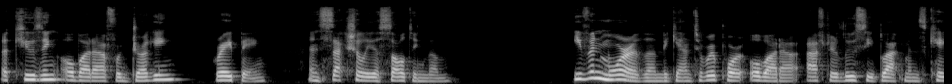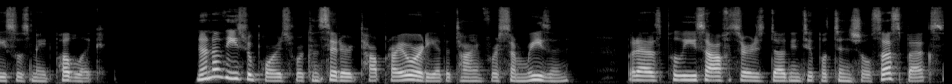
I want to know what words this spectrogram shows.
accusing Obara for drugging, raping, and sexually assaulting them. Even more of them began to report Obara after Lucie Blackman's case was made public. None of these reports were considered top priority at the time for some reason, but as police officers dug into potential suspects,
